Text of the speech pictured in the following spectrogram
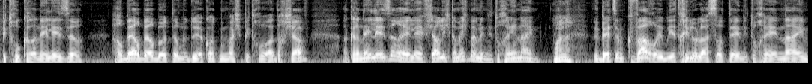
פיתחו קרני לייזר הרבה הרבה הרבה יותר מדויקות ממה שפיתחו עד עכשיו. הקרני לייזר האלה אפשר להשתמש בהם לניתוחי עיניים. וואלה. ובעצם כבר יתחילו לעשות אה, ניתוחי עיניים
